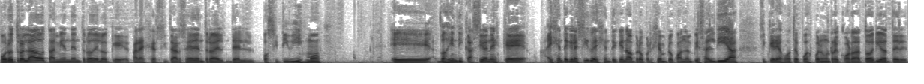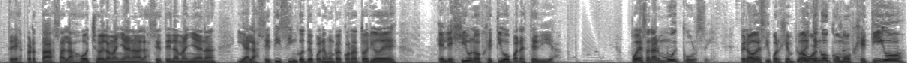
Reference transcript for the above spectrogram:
Por otro lado, también dentro de lo que, para ejercitarse dentro del, positivismo, eh, dos indicaciones que hay gente que le sirve, hay gente que no, pero por ejemplo, cuando empieza el día, si querés vos te puedes poner un recordatorio, te, despertás a las 8 de la mañana, a las 7 de la mañana, y a las 7 y 5 te pones un recordatorio de elegir un objetivo para este día. Puede sonar muy cursi, pero ahora si por ejemplo, hoy tengo como objetivo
